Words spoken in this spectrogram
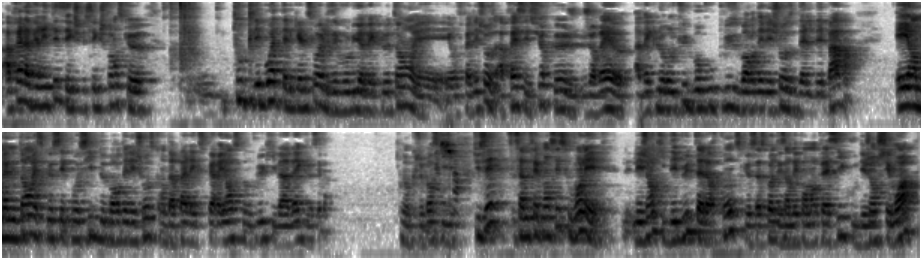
après, la vérité, c'est que, c'est que je pense que toutes les boîtes telles qu'elles soient, elles évoluent avec le temps et, on ferait des choses. Après, c'est sûr que j'aurais, euh, avec le recul, beaucoup plus bordé les choses dès le départ Et en même temps, est-ce que c'est possible de border les choses quand t'as pas l'expérience non plus qui va avec? Je sais pas. Donc je pense qu'il, tu sais, ça me fait penser souvent les les gens qui débutent à leur compte, que ça soit des indépendants classiques ou des gens chez moi,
